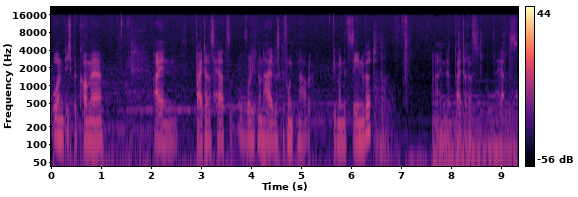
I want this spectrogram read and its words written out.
und ich bekomme ein weiteres Herz, obwohl ich nur ein halbes gefunden habe. Wie man jetzt sehen wird, ein weiteres Herz.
